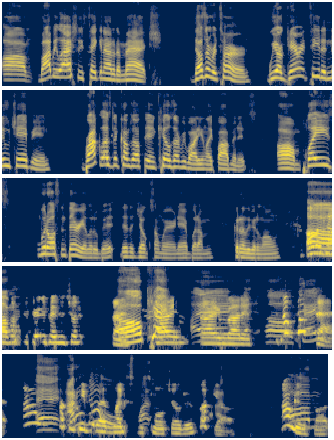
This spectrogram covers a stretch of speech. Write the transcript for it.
Um Bobby Lashley's taken out of the match, doesn't return. We are guaranteed a new champion. Brock Lesnar comes out there and kills everybody in like 5 minutes. Um plays with Austin Theory a little bit. There's a joke somewhere in there, but I'm gonna leave it alone. Oh, Um, Austin Theory plays with children. Sorry. Okay. Sorry, sorry, everybody. and- No, fuck okay. I don't I don't people know. that like Why- small children. Fuck y'all. I don't give a Um, fuck.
